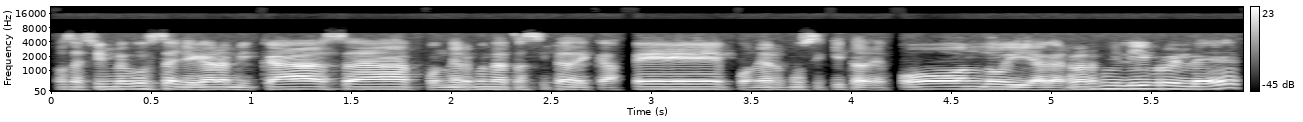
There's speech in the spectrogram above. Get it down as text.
O sea, sí me gusta llegar a mi casa, ponerme una tacita de café, poner musiquita de fondo y agarrar mi libro y leer.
